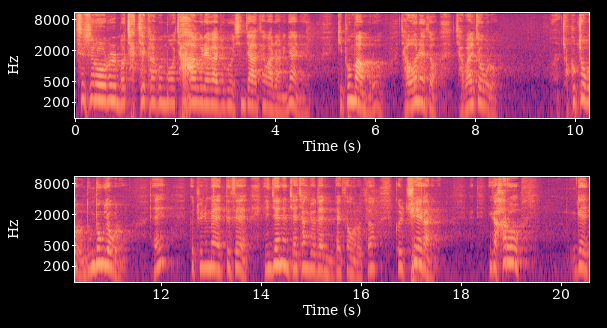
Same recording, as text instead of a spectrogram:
스스로를 뭐 자책하고 뭐 자학을 해가지고 신자 생활을 하는 게 아니에요. 깊은 마음으로 자원해서 자발적으로 적극적으로 능동적으로 예? 그 주님의 뜻에 이제는 재창조된 백성으로서 그걸 취해가는 거예요. 그러니까 하루 이게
